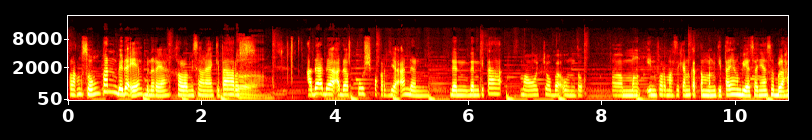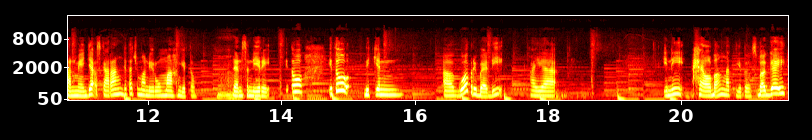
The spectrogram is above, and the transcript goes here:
langsung kan beda ya, bener ya. Kalau misalnya kita harus Betul. ada ada ada push pekerjaan dan dan dan kita mau coba untuk eh, menginformasikan ke teman kita yang biasanya sebelahan meja sekarang kita cuma di rumah gitu Mm-mm. dan sendiri itu itu bikin gue pribadi kayak ini hell banget gitu. Sebagai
